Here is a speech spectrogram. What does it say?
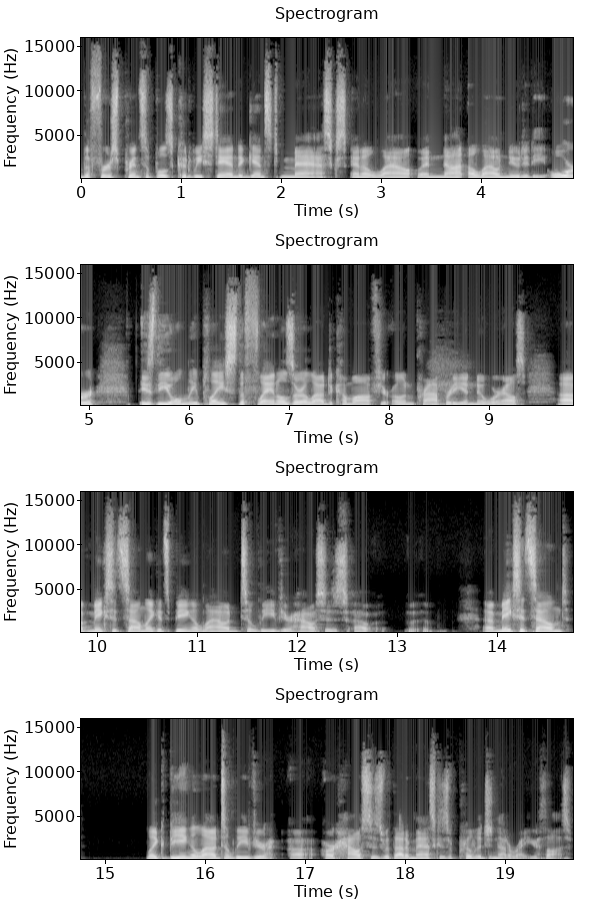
the first principles could we stand against masks and allow and not allow nudity? Or is the only place the flannels are allowed to come off your own property and nowhere else? Uh, makes it sound like it's being allowed to leave your houses. Uh, uh, makes it sound like being allowed to leave your uh, our houses without a mask is a privilege and not a right. Your thoughts?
